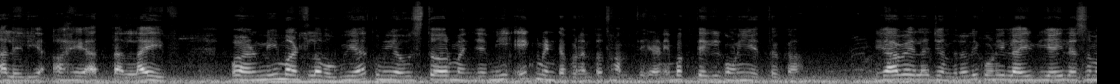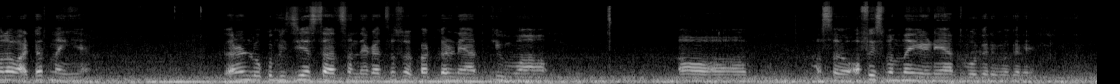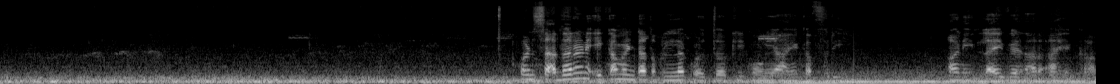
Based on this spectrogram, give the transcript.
आलेली आहे आत्ता लाईव्ह पण मी म्हटलं बघूया तुम्ही येऊस्तर म्हणजे मी एक मिनटापर्यंत थांबते आणि बघते की कोणी येतं का. ह्या वेळेला जनरली कोणी लाईव्ह येईल असं मला वाटत नाही आहे कारण लोक बिझी असतात संध्याकाळचा स्वयंपाक करण्यात किंवा असं ऑफिसमधनं येण्यात वगैरे वगैरे. पण साधारण एका मिनिटात आपल्याला कळतं की कोणी आहे का फ्री आणि लाईव्ह येणार आहे का?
